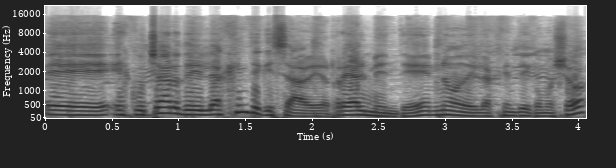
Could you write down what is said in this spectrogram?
eh, escuchar de la gente que sabe realmente, eh, no de la gente como yo,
